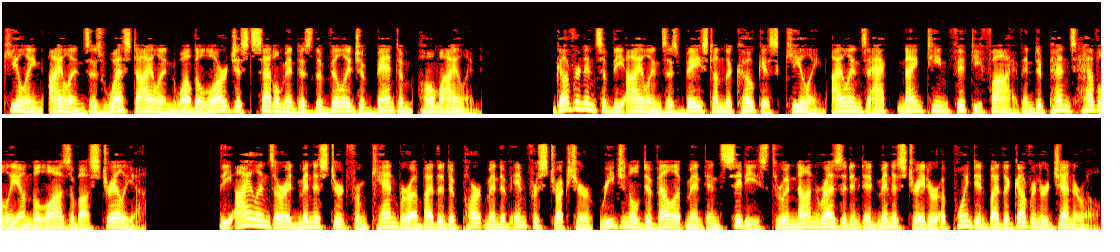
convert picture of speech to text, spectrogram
Keeling Islands is West Island while the largest settlement is the village of Bantam Home Island. Governance of the islands is based on the Cocos Keeling Islands Act 1955 and depends heavily on the laws of Australia. The islands are administered from Canberra by the Department of Infrastructure, Regional Development and Cities through a non-resident administrator appointed by the Governor-General.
